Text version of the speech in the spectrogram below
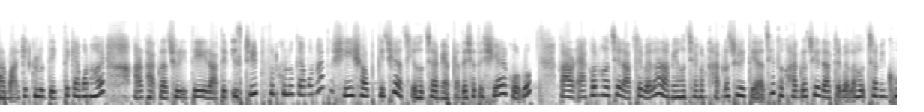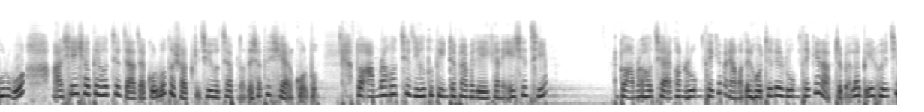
আর মার্কেটগুলো দেখতে কেমন হয়? আর খাগড়াছড়িতে রাতের স্ট্রিট ফুডগুলো কেমন হয়? তো সেই সব কিছুই আজকে হচ্ছে আমি আপনাদের সাথে শেয়ার করব। কারণ এখন হচ্ছে রাত্রেবেলা আর আমি হচ্ছে এখন খাগড়াছড়িতে আছি। তো খাগড়াছড়ির রাত্রেবেলা হচ্ছে আমি ঘুরবো আর সেই সাথে হচ্ছে যা যা করব তো সব কিছুই হচ্ছে আপনাদের সাথে শেয়ার করব। তো আমরা হচ্ছে যেহেতু তিনটা ফ্যামিলি এখানে এসেছি তো আমরা হচ্ছে এখন রুম থেকে মানে আমাদের হোটেলের রুম থেকে রাত্রেবেলা বের হয়েছি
